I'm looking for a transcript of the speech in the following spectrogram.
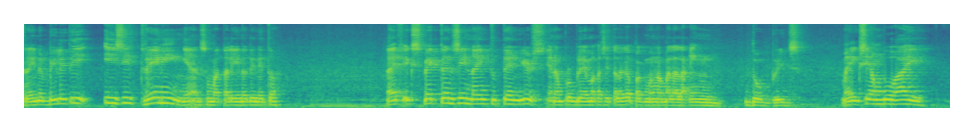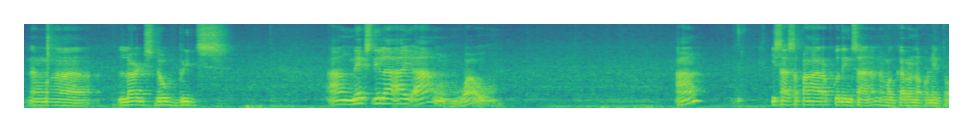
trainability, easy training, yan. So, matalino din ito. Life expectancy, 9 to 10 years. Yan ang problema kasi talaga pag mga malalaking dog breeds. Maiksi ang buhay. ng mga large dog breeds. Ang next nila ay ang, wow, ang isa sa pangarap ko din sana na magkaroon ako nito.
